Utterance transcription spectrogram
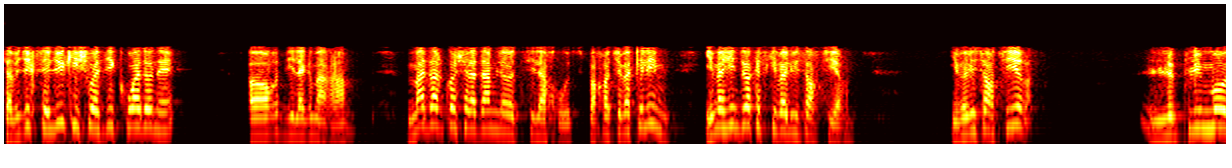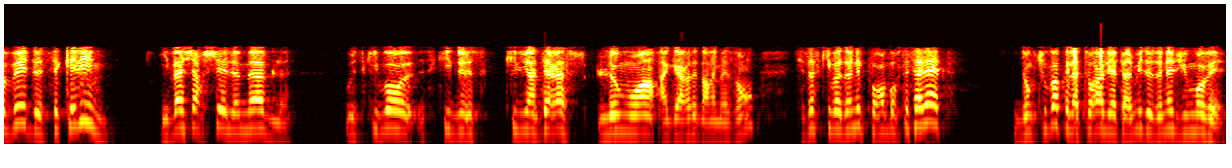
ça veut dire que c'est lui qui choisit quoi donner. Or, dit l'Agmara, Madar Imagine-toi qu'est-ce qu'il va lui sortir? Il va lui sortir le plus mauvais de ses kelim. Il va chercher le meuble ou ce qui, vaut, ce qui, ce qui lui intéresse le moins à garder dans la maison. C'est ça ce qu'il va donner pour rembourser sa dette. Donc tu vois que la Torah lui a permis de donner du mauvais.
